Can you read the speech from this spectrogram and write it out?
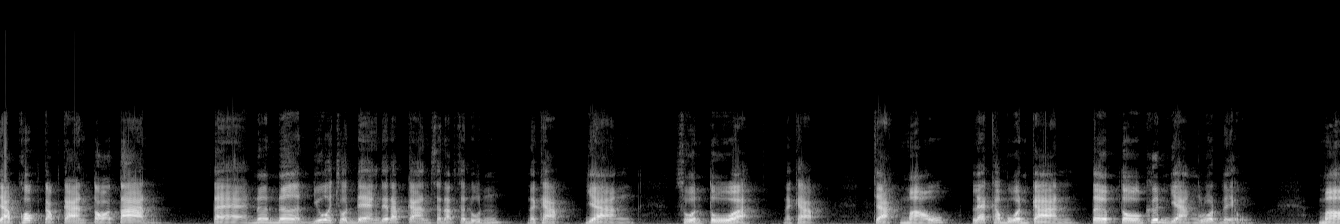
จะพบกับการต่อต้าน แต่เนิ่นๆ ยุวชนแดงได้รับการสนับสนุนนะครับ อย่างส่วนตัว นะครับ จากเหมาและขบวนการเติบโตขึ้นอย่างรวดเร็ว เหมา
